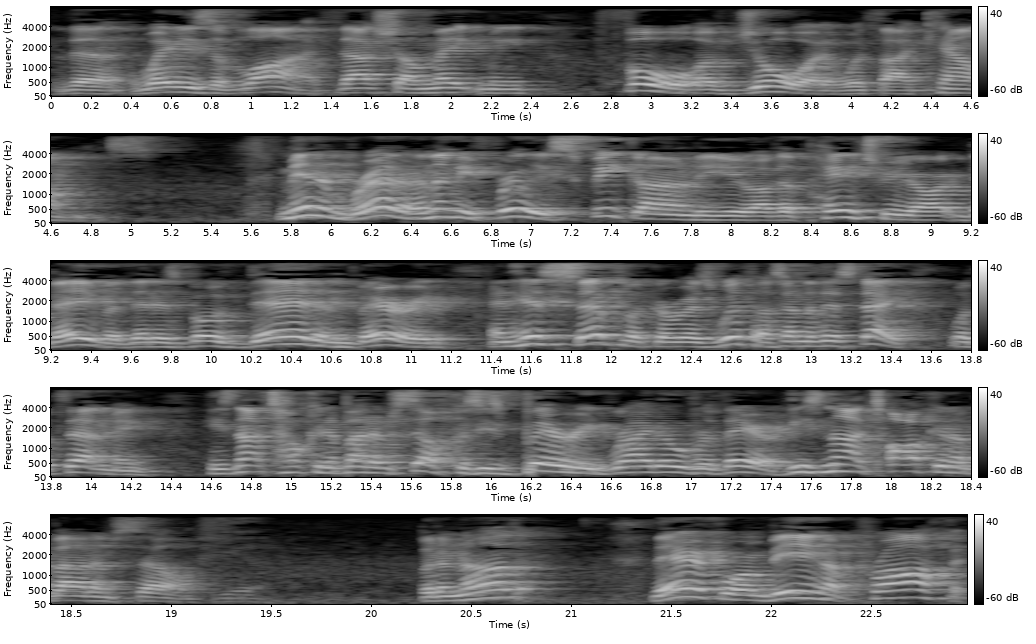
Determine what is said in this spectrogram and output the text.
the ways of life. Thou shalt make me full of joy with thy countenance. Men and brethren, let me freely speak unto you of the patriarch David that is both dead and buried, and his sepulchre is with us unto this day. What's that mean? He's not talking about himself because he's buried right over there. He's not talking about himself. Yeah. But another. Therefore, being a prophet,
